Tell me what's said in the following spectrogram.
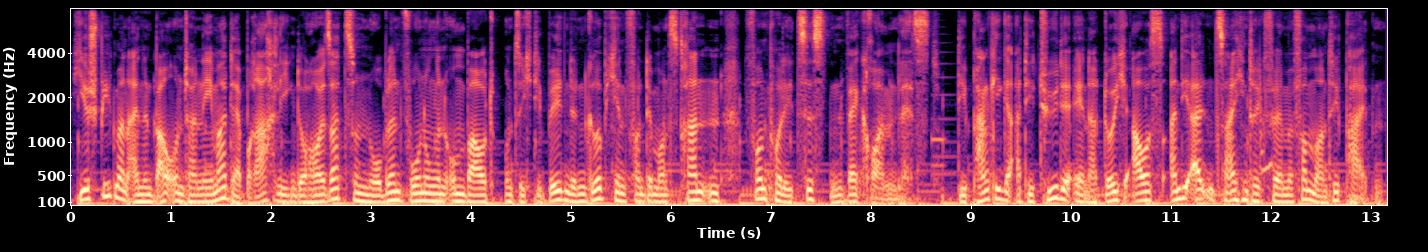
Hier spielt man einen Bauunternehmer, der brachliegende Häuser zu noblen Wohnungen umbaut und sich die bildenden Grüppchen von Demonstranten von Polizisten wegräumen lässt. Die punkige Attitüde erinnert durchaus an die alten Zeichentrickfilme von Monty Python.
